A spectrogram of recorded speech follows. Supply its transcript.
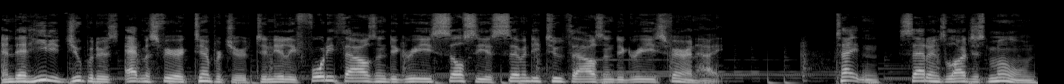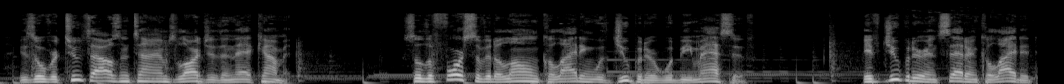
And that heated Jupiter's atmospheric temperature to nearly 40,000 degrees Celsius 72,000 degrees Fahrenheit. Titan, Saturn's largest moon, is over 2,000 times larger than that comet. So the force of it alone colliding with Jupiter would be massive. If Jupiter and Saturn collided,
